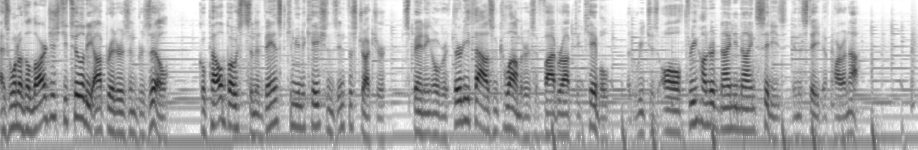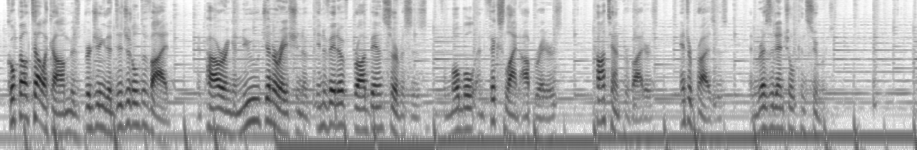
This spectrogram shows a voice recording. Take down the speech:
As one of the largest utility operators in Brazil, Copel boasts an advanced communications infrastructure spanning over 30,000 kilometers of fiber optic cable that reaches all 399 cities in the state of Paraná. Copel Telecom is bridging the digital divide, empowering a new generation of innovative broadband services for mobile and fixed line operators, content providers, enterprises, and residential consumers.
